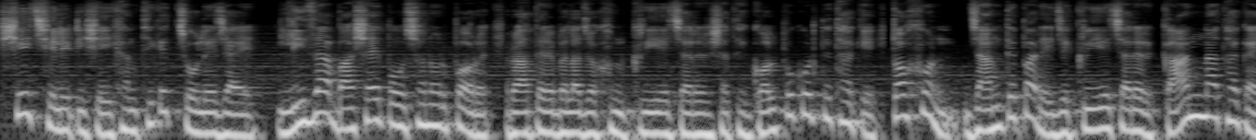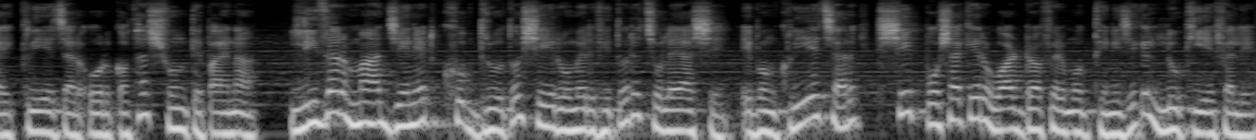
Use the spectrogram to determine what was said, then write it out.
সেই ছেলেটি সেইখান থেকে চলে যায়। লিজা বাসায় পৌঁছানোর পর রাতের বেলা যখন ক্রিয়েচারের সাথে গল্প করতে থাকে, তখন জানতে পারে যে ক্রিয়েচারের কান না থাকায় ক্রিয়েচার ওর কথা শুনতে পায় না। লিজার মা জেনেট খুব দ্রুত সেই রুমের ভিতরে চলে আসে এবং ক্রিয়েচার সেই পোশাকের ওয়ার্ড্রফের মধ্যে নিজেকে লুকিয়ে ফেলে।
